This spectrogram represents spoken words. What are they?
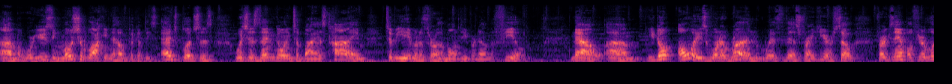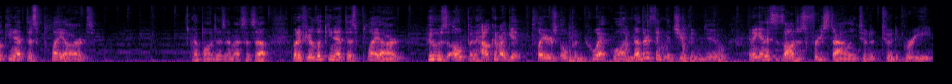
Um, but we're using motion blocking to help pick up these edge blitzes, which is then going to buy us time to be able to throw the ball deeper down the field. Now, um, you don't always want to run with this right here. So, for example, if you're looking at this play art, I apologize, I messed this up. But if you're looking at this play art, who's open? How can I get players open quick? Well, another thing that you can do, and again, this is all just freestyling to, to a degree,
